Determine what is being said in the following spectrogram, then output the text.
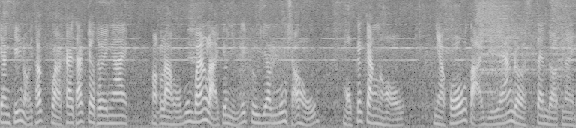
trang trí nội thất và khai thác cho thuê ngay, hoặc là họ muốn bán lại cho những cái cư dân muốn sở hữu một cái căn hộ, nhà phố tại dự án The Standard này.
